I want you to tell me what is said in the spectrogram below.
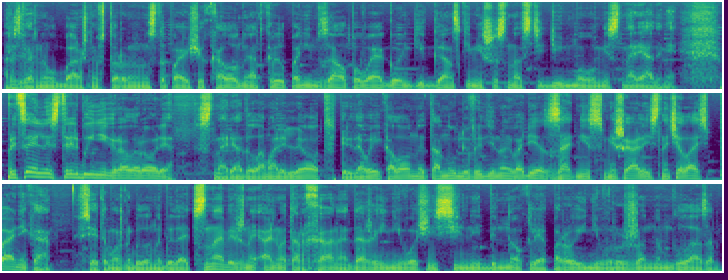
развернул башню в сторону наступающих колонн и открыл по ним залповый огонь гигантскими 16-дюймовыми снарядами. Прицельной стрельбы не играло роли. Снаряды ломали лед, передовые колонны тонули в ледяной воде, задние смешались, началась паника. Все это можно было наблюдать с набережной Альма-Тархана, даже и не в очень сильные бинокли, а порой и невооруженным глазом.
